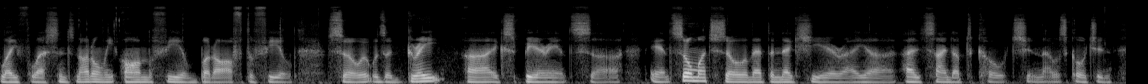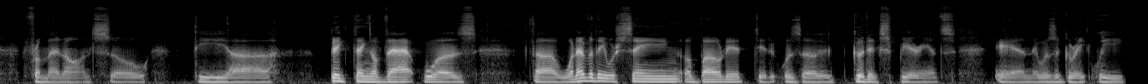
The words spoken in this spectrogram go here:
life lessons, not only on the field, but off the field. So it was a great uh, experience. Uh, and so much so that the next year I, uh, I signed up to coach, and I was coaching from then on. So the uh, big thing of that was the, whatever they were saying about it, it was a good experience and it was a great league.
